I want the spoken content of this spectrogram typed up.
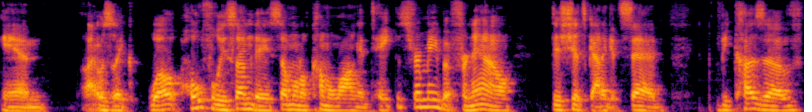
And I was like, well, hopefully someday someone will come along and take this from me. But for now, this shit's got to get said because of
